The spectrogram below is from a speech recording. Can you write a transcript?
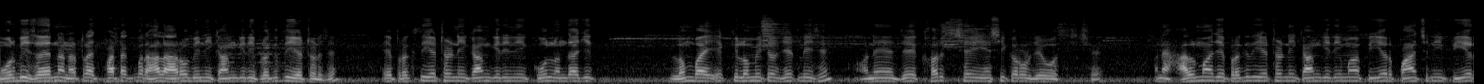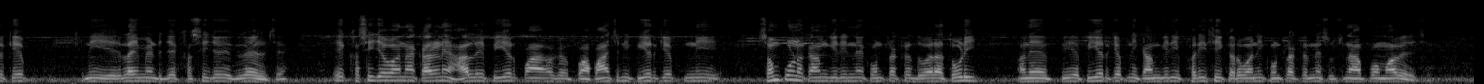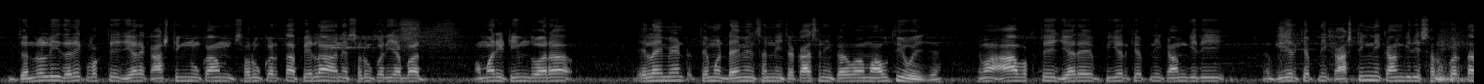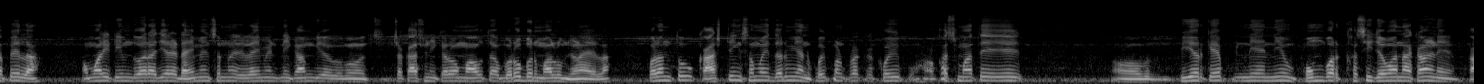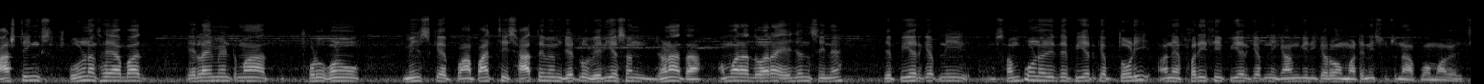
મોરબી શહેરના નટરાજ ફાટક પર હાલ આરોબીની કામગીરી પ્રગતિ હેઠળ છે. એ પ્રગતિ હેઠળની કામગીરીની કુલ અંદાજિત લંબાઈ એક કિલોમીટર જેટલી છે અને જે ખર્ચ છે એ એંસી કરોડ જેવો છે. અને હાલમાં જે પ્રગતિ હેઠળની કામગીરીમાં પિયર પાંચની પિયર કેપની એલાઇમેન્ટ જે ખસી ગયેલ છે, એ ખસી જવાના કારણે હાલ એ પિયર પાંચની પિયર કેપની સંપૂર્ણ કામગીરીને કોન્ટ્રાક્ટર દ્વારા તોડી અને પિયર કેપની કામગીરી ફરીથી કરવાની કોન્ટ્રાક્ટરને સૂચના આપવામાં આવેલ છે. જનરલી દરેક વખતે જ્યારે કાસ્ટિંગનું કામ શરૂ કરતાં પહેલાં અને શરૂ કર્યા બાદ અમારી ટીમ દ્વારા એલાઇમેન્ટ તેમજ ડાયમેન્શનની ચકાસણી કરવામાં આવતી હોય છે. એમાં આ વખતે જ્યારે પિયર કેપની કામગીરી, પિયર કેપની કાસ્ટિંગની કામગીરી શરૂ કરતાં પહેલાં અમારી ટીમ દ્વારા જ્યારે ડાયમેન્શન અને એલાઇમેન્ટની કામગીરી ચકાસણી કરવામાં આવતા બરોબર માલુમ જણાયેલા. પરંતુ કાસ્ટિંગ સમય દરમિયાન કોઈ પણ પ્રકાર કોઈ અકસ્માતે એ પિયર કેપને ની ફોર્મવર્ક ખસી જવાના કારણે કાસ્ટિંગ પૂર્ણ થયા બાદ એલાઇમેન્ટમાં થોડું ઘણું મીન્સ કે પાંચથી સાત એમએમ જેટલું વેરિએશન જણાતા અમારા દ્વારા એજન્સીને જે પિયર કેપની સંપૂર્ણ રીતે પિયર કેપ તોડી અને ફરીથી પિયર કેપની કામગીરી કરવા માટેની સૂચના આપવામાં આવેલ છે.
